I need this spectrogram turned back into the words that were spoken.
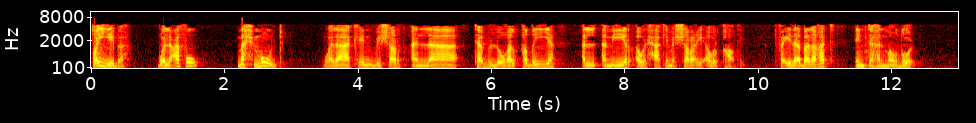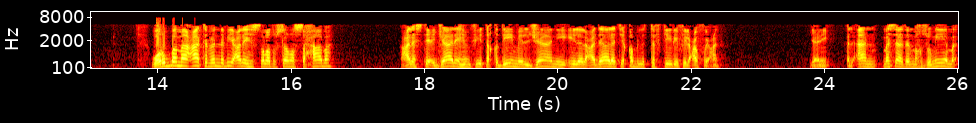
طيبة والعفو محمود ولكن بشرط أن لا تبلغ القضية الأمير أو الحاكم الشرعي أو القاضي. فإذا بلغت انتهى الموضوع. وربما عاتب النبي عليه الصلاة والسلام الصحابة على استعجالهم في تقديم الجاني إلى العدالة قبل التفكير في العفو عنه. يعني الآن مسألة المخزومية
